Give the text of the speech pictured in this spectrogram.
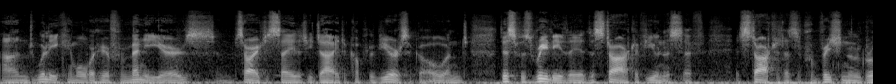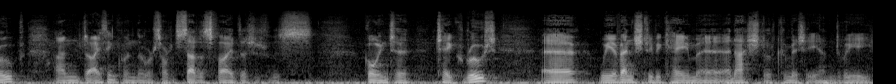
And Willie came over here for many years. I'm sorry to say that he died a couple of years ago. And this was really the, the start of UNICEF. It started as a provisional group, and I think when they were sort of satisfied that it was going to take root, uh, we eventually became a, a, national committee, and we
